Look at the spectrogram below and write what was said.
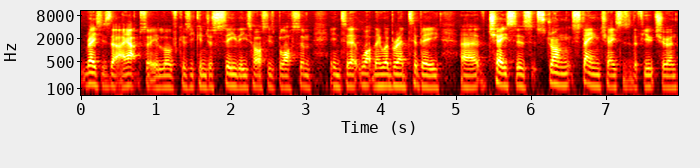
races that I absolutely love because you can just see these horses blossom into what they were bred to be, uh, chasers, strong staying chasers of the future, and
